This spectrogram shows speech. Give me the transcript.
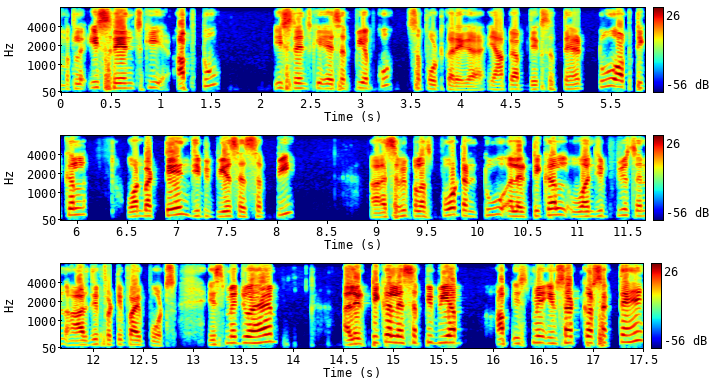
मतलब इस रेंज की अप टू इस रेंज की एस आपको सपोर्ट करेगा। यहाँ पे आप देख सकते हैं two optical one by ten GPPS S S F plus port and two electrical one GPPS and R G forty five ports इसमें जो है इलेक्ट्रिकल एस एफ़ पी भी आप आप इसमें इंसर्ट कर सकते हैं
